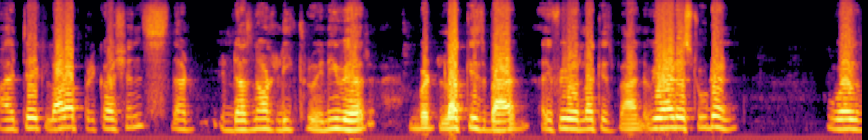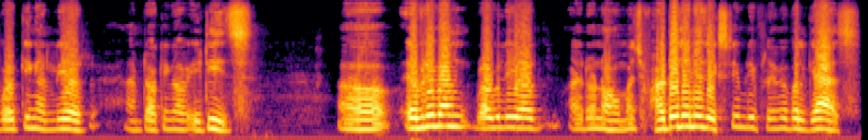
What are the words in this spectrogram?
I take lot of precautions that it does not leak through anywhere but luck is bad. If your luck is bad. We had a student who was working earlier. I am talking of 80s uh, everyone probably have I do not know how much hydrogen is extremely flammable gas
